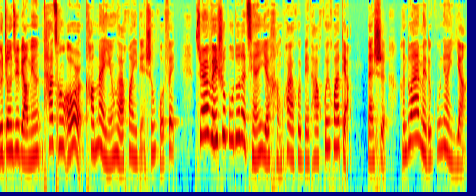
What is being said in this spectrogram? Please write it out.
有证据表明，他曾偶尔靠卖淫来换一点生活费。虽然为数不多的钱也很快会被他挥花掉，但是很多爱美的姑娘一样。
